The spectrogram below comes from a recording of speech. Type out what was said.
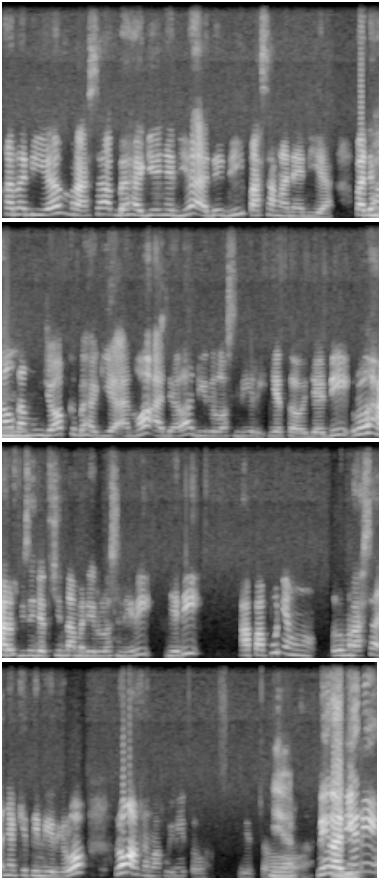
Karena dia merasa bahagianya dia ada di pasangannya dia. Padahal Hmm. tanggung jawab kebahagiaan lo adalah diri lo sendiri. Gitu. Jadi lo harus bisa jatuh cinta sama diri lo sendiri. Jadi apa pun yang lo merasa nyakitin diri lo, lo gak akan lakuin itu. Gitu. Iya. Nih Radia nih,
